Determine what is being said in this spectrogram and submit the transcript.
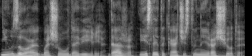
не вызывают большого доверия, даже если это качественные расчеты.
